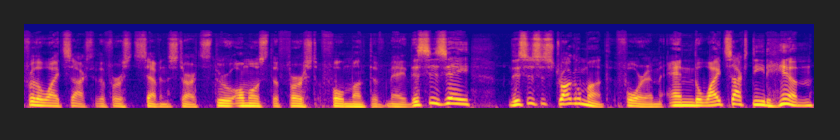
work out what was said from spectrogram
for the White Sox for the first seven starts through almost the first full month of May. This is a this is a struggle month for him, and the White Sox need him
